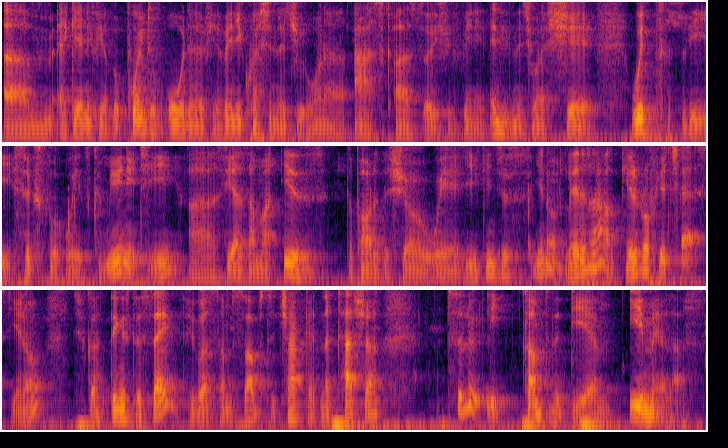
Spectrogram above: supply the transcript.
Um, again, if you have a point of order, if you have any question that you want to ask us, or if you've any, anything that you want to share with the Six Foot Weights community, uh, Siyazama is the part of the show where you can just, you know, let it out, get it off your chest, you know. If you've got things to say, if you've got some subs to chuck at Natasha, absolutely come to the DM, email us.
